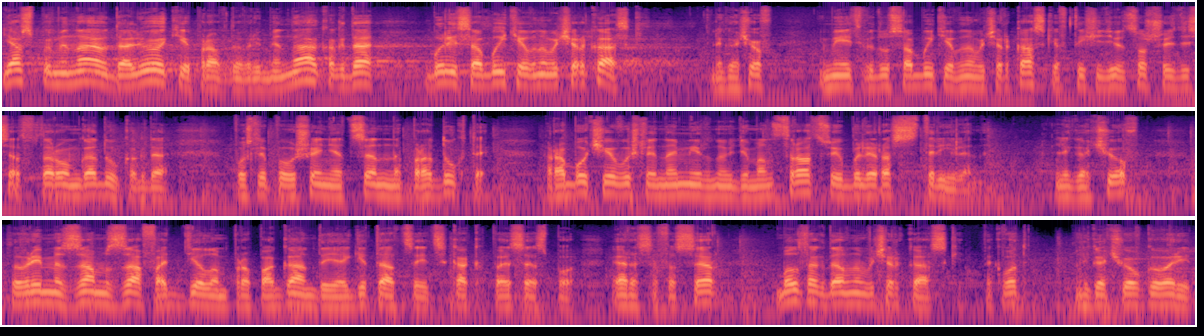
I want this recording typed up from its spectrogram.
«Я вспоминаю далекие, правда, времена, когда были события в Новочеркасске». Лигачев имеет в виду события в Новочеркасске в 1962 году, когда после повышения цен на продукты рабочие вышли на мирную демонстрацию и были расстреляны. Лигачев, в то время замзав отделом пропаганды и агитации ЦК КПСС по РСФСР, был тогда в Новочеркасске. Так вот, Легачев говорит,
